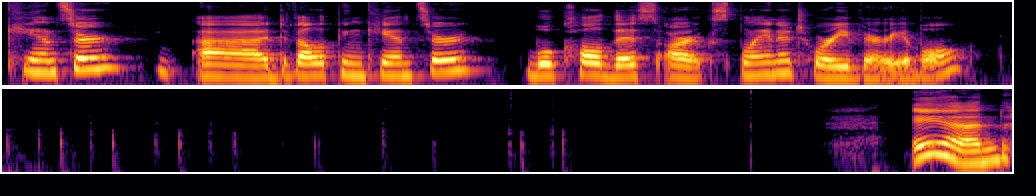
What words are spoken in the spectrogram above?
cancer, uh, developing cancer. We'll call this our explanatory variable. And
